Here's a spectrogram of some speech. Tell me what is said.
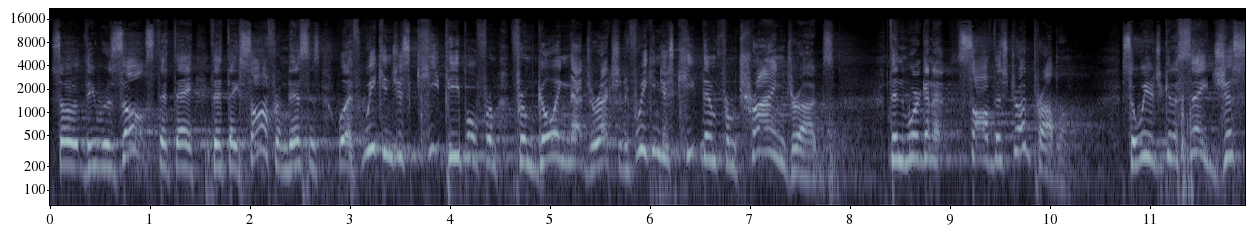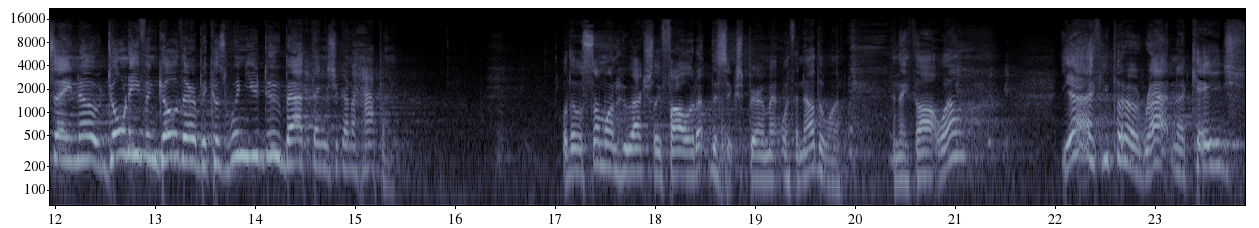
So the results that they that they saw from this is well if we can just keep people from from going that direction, if we can just keep them from trying drugs, then we're going to solve this drug problem. So we're going to say just say no, don't even go there because when you do bad things are going to happen. Well, there was someone who actually followed up this experiment with another one. And they thought, well, yeah, if you put a rat in a cage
